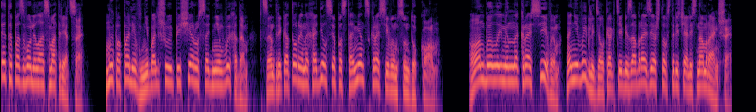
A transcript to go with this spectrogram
Это позволило осмотреться. Мы попали в небольшую пещеру с одним выходом, в центре которой находился постамент с красивым сундуком. Он был именно красивым, а не выглядел как те безобразия, что встречались нам раньше.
